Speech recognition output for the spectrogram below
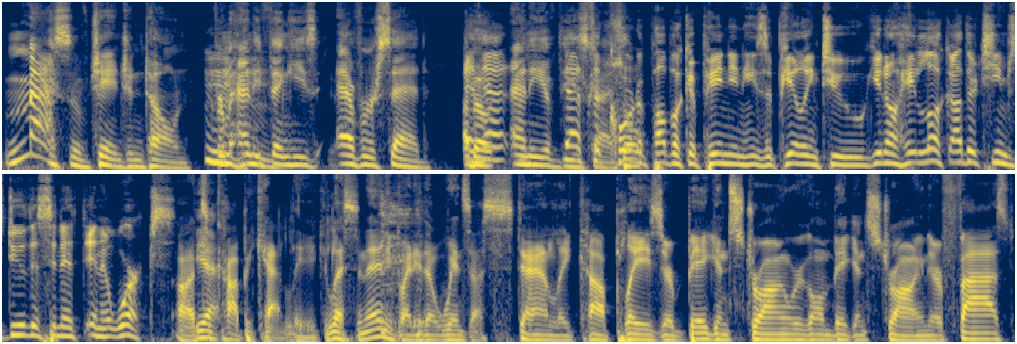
massive change in tone from Mhm. anything he's ever said And about that- any of these That's guys. the court of public opinion he's appealing to. You know, hey, look, other teams do this and it and it works. Oh, it's a copycat league. Listen, anybody that wins a Stanley Cup plays, they're big and strong. We're going big and strong. They're fast.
